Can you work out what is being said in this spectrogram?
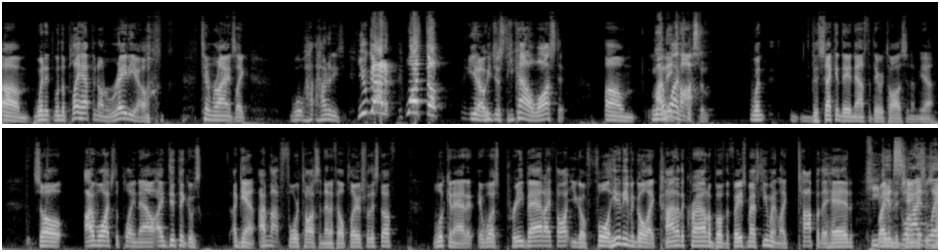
Um, when it when the play happened on radio, Tim Ryan's like, "Well, how, how did he? You got it? What the? You know, he just he kind of lost it." Um, When I they watched the- tossed him. when the second they announced that they were tossing him, yeah. So I watched the play now. I did think it was again. I'm not for tossing NFL players for this stuff. Looking at it, it was pretty bad. I thought you go full. He didn't even go like kind of the crown above the face mask. He went like top of the head, He right did into slide Jameis's late,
